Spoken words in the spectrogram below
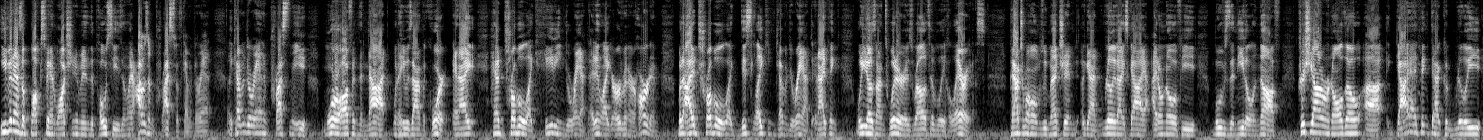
even as a Bucks fan watching him in the postseason, like I was impressed with Kevin Durant. Like Kevin Durant impressed me more often than not when he was on the court, and I had trouble like hating Durant. I didn't like Irvin or Harden, but I had trouble like disliking Kevin Durant, and I think what he does on Twitter is relatively hilarious. Patrick Mahomes, we mentioned again, really nice guy. I don't know if he moves the needle enough. Cristiano Ronaldo, uh, guy I think that could really,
